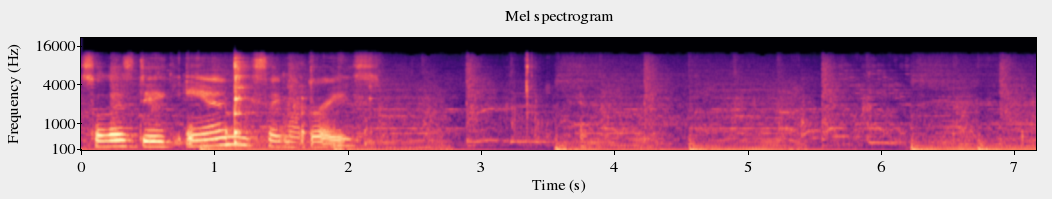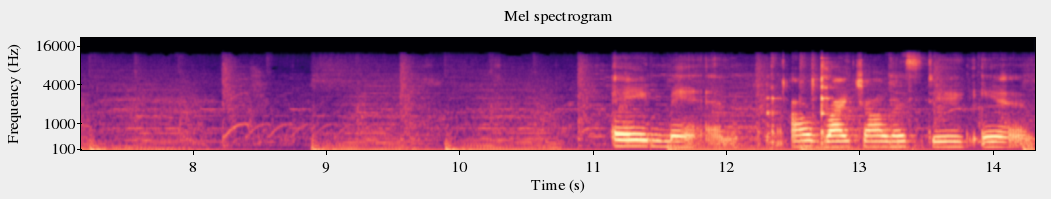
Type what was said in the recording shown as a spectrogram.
So let's dig in. Say my grace. Amen. All right, y'all, let's dig in.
